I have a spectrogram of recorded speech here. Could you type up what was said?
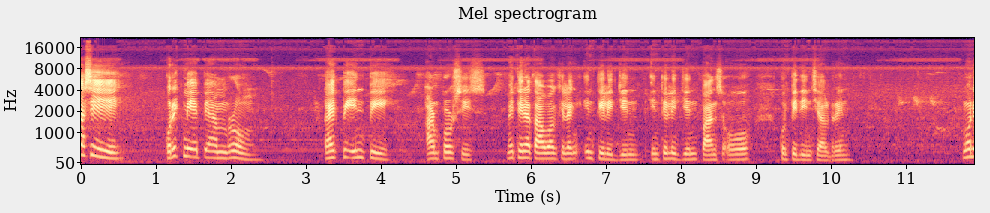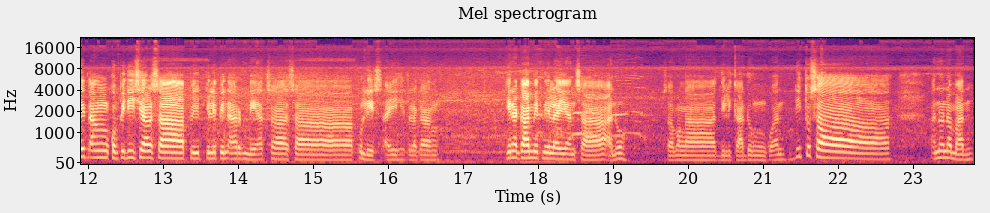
Kasi, correct me if I'm wrong, kahit PNP, Armed Forces, may tinatawag silang intelligent, intelligent funds o confidential rin. Ngunit ang confidential sa Pi- Philippine Army at sa, sa police ay talagang ginagamit nila yan sa ano sa mga delikadong kuan. Dito sa ano naman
